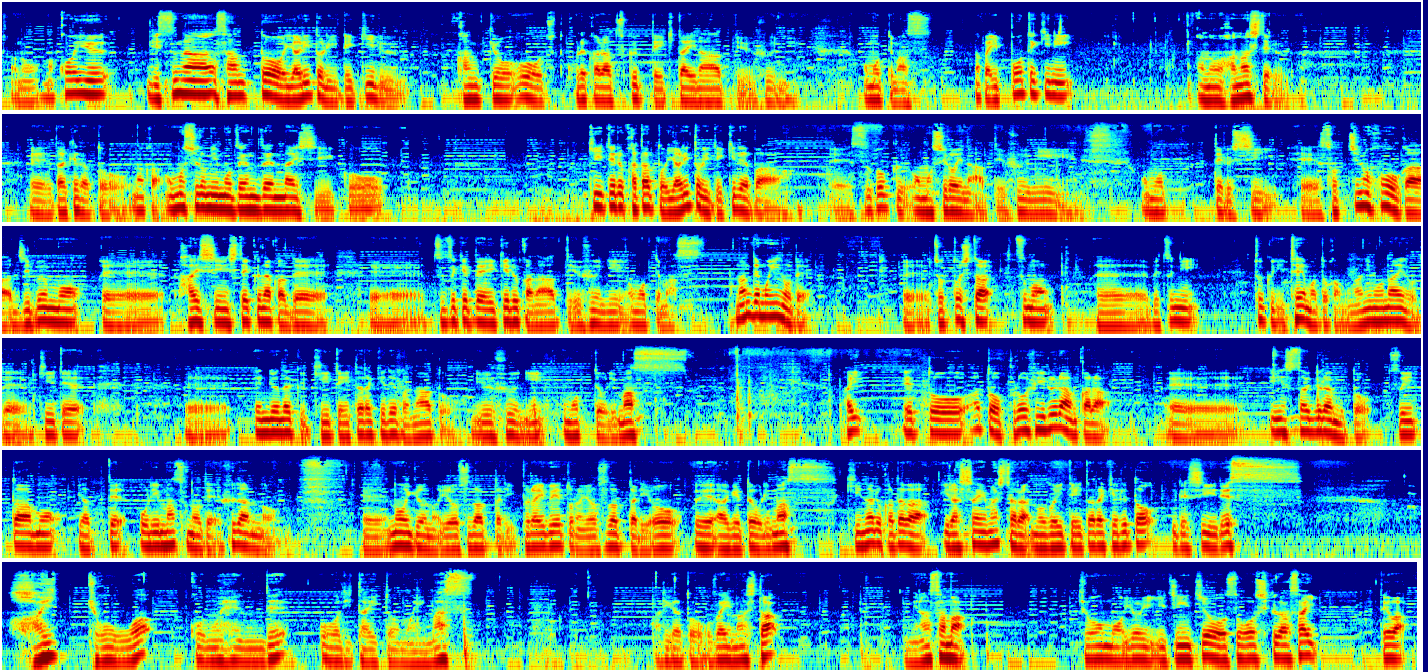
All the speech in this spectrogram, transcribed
あのまあ、こういうリスナーさんとやり取りできる環境をちょっとこれから作っていきたいなっていうふうに思ってます。なんか一方的にあの話してる、えー、だけだとなんか面白みも全然ないしこう聞いてる方とやり取りできれば、えー、すごく面白いなっていうふうに思っててるし、えー、そっちの方が自分も、えー、配信していく中で、え続けていけるかなっていうふうに思ってます。何でもいいので、えちょっとした質問、え別に特にテーマとかも何もないので聞いて、え遠慮なく聞いていただければなというふうに思っております。はいえっとあとプロフィール欄から、えー、インスタグラムとツイッターもやっておりますので普段の、えー、農業の様子だったりプライベートの様子だったりを、えー、上げております。気になる方がいらっしゃいましたら覗いていただけると嬉しいです。はい。今日はこの辺で終わりたいと思います。ありがとうございました。皆様今日も良い一日をお過ごしください。では。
